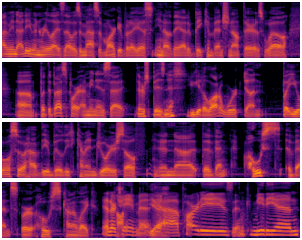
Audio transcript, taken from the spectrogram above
I mean, I didn't even realize that was a massive market, but I guess, you know, they had a big convention out there as well. Um, but the best part, I mean, is that there's business. You get a lot of work done but you also have the ability to kind of enjoy yourself and uh, the event hosts events or hosts kind of like entertainment talk, yeah. yeah. parties and comedian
